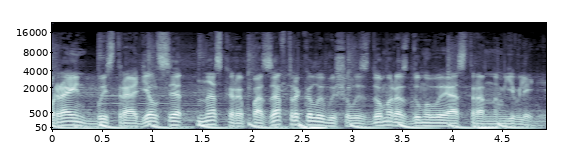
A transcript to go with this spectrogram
Брайант быстро оделся, наскоро позавтракал и вышел из дома, раздумывая о странном явлении.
